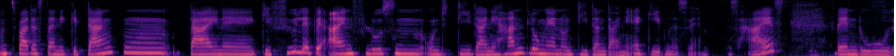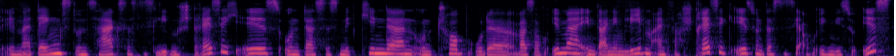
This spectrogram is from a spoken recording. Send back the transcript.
Und zwar, dass deine Gedanken deine Gefühle beeinflussen und die deine Handlungen und die dann deine Ergebnisse. Das heißt, wenn du immer denkst und sagst, dass das Leben stressig ist und dass es mit Kindern und Job oder was auch immer in deinem Leben einfach stressig ist und dass es ja auch irgendwie so ist,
